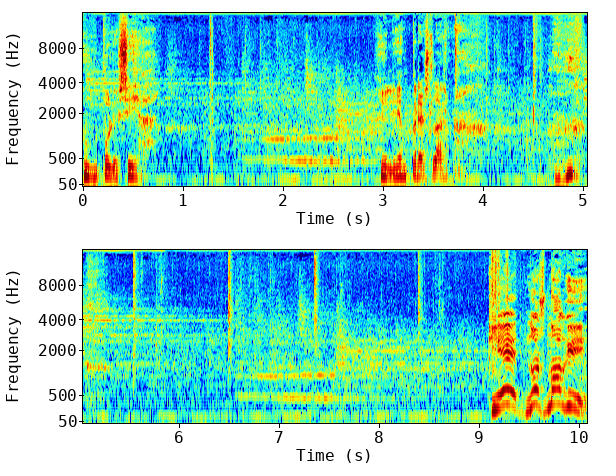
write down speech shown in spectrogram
Un policia. I li han pres l'arma. Quiet, no es mogui!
